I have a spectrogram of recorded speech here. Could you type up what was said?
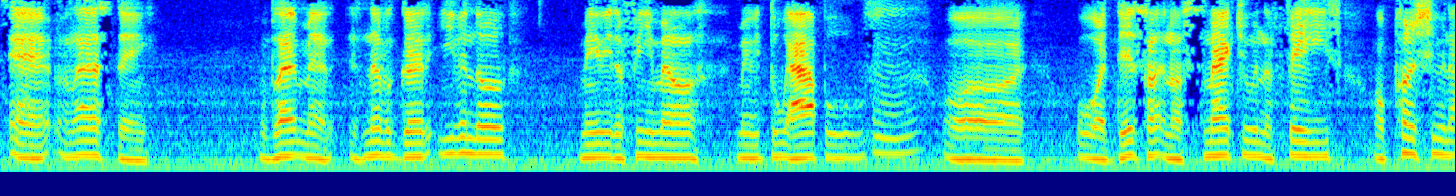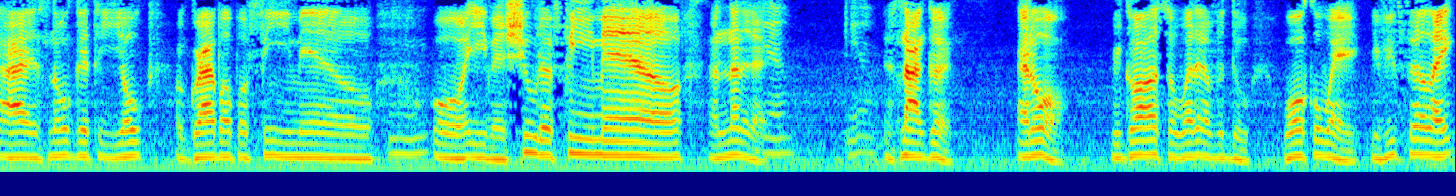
So, And the last thing, for black men, it's never good, even though maybe the female maybe threw apples mhm. or or did something or smacked you in the face or punched you in the eye. It's no good to yoke or grab up a female Mhm. or even shoot a female or none of that. yeah yeah It's not good at all. Regardless of whatever do. Walk away. If you feel like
